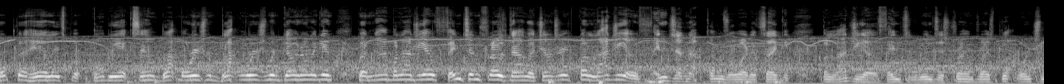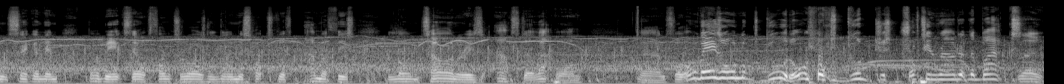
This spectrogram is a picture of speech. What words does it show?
up the hill. It's Bobby XL, Blackmore Richmond, Blackmore Richmond going on again. But now Bellagio Fenton throws down the chance. It's Bellagio Fenton that pulls away to take it. Bellagio Fenton wins a strange race. Blackmore Richmond second, then Bobby XL, False Horizon, Little Miss Hot Stuff, Amethyst, Lontana is after that one. And for oh, there's all looks good. All looks good, just trotting round at the back. So,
